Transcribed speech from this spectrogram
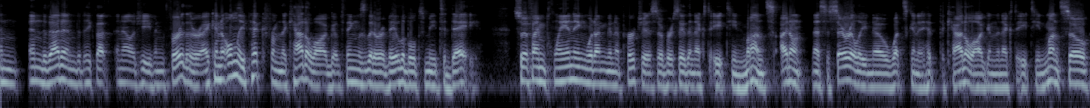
and and to that end, to take that analogy even further, I can only pick from the catalog of things that are available to me today. So if I'm planning what I'm going to purchase over, say, the next 18 months, I don't necessarily know what's going to hit the catalog in the next 18 months. So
